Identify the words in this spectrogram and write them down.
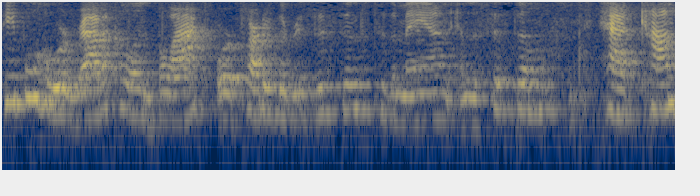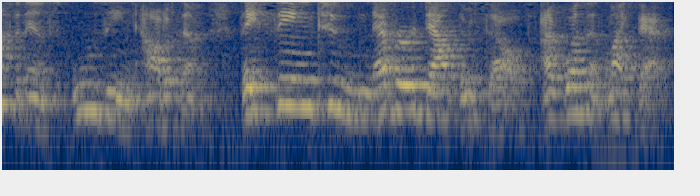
People who were radical and black or part of the resistance to the man and the system had confidence oozing out of them. They seemed to never doubt themselves. I wasn't like that.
